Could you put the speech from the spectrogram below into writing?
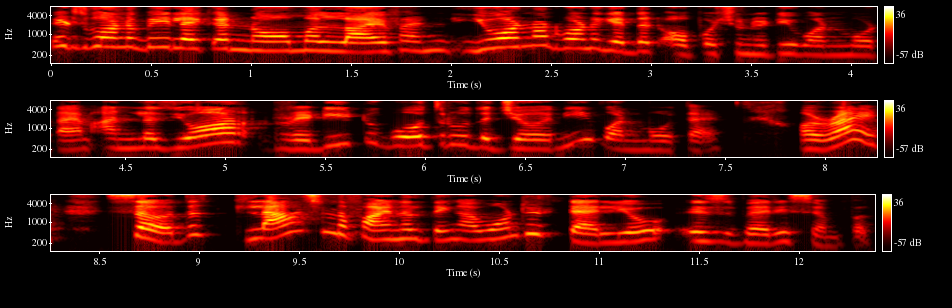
it's going to be like a normal life and you are not going to get that opportunity one more time unless you are ready to go through the journey one more time. All right. So the last and the final thing i want to tell you is very simple.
